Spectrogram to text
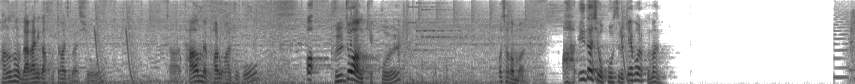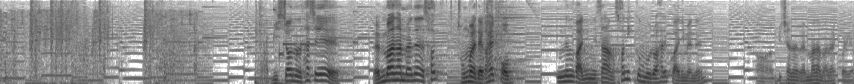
방송 나가니까 걱정하지 마시오. 자 다음에 바로 가지고 어 불저항 개꿀. 어 잠깐만. 아 1-5 보스를 깨버렸구만. 아, 미션은 사실 웬만하면은 선, 정말 내가 할 거 없는 거 아닌 이상 선입금으로 할 거 아니면은 어, 미션은 웬만하면 안 할 거예요.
